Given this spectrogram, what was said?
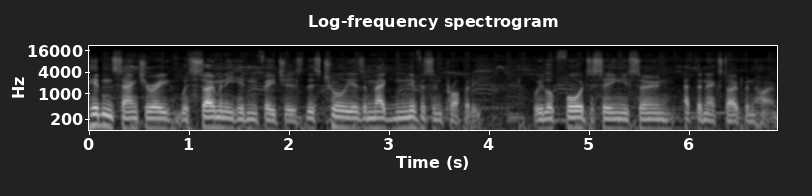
Hidden sanctuary with so many hidden features, this truly is a magnificent property. We look forward to seeing you soon at the next open home.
